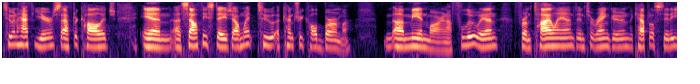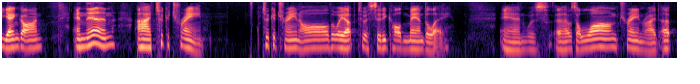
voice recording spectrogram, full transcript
two and a half years after college in uh, Southeast Asia. I went to a country called Burma, uh, Myanmar, and I flew in from Thailand into Rangoon, the capital city, Yangon, and then I took a train. Took a train all the way up to a city called Mandalay, and was uh, it was a long train ride up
